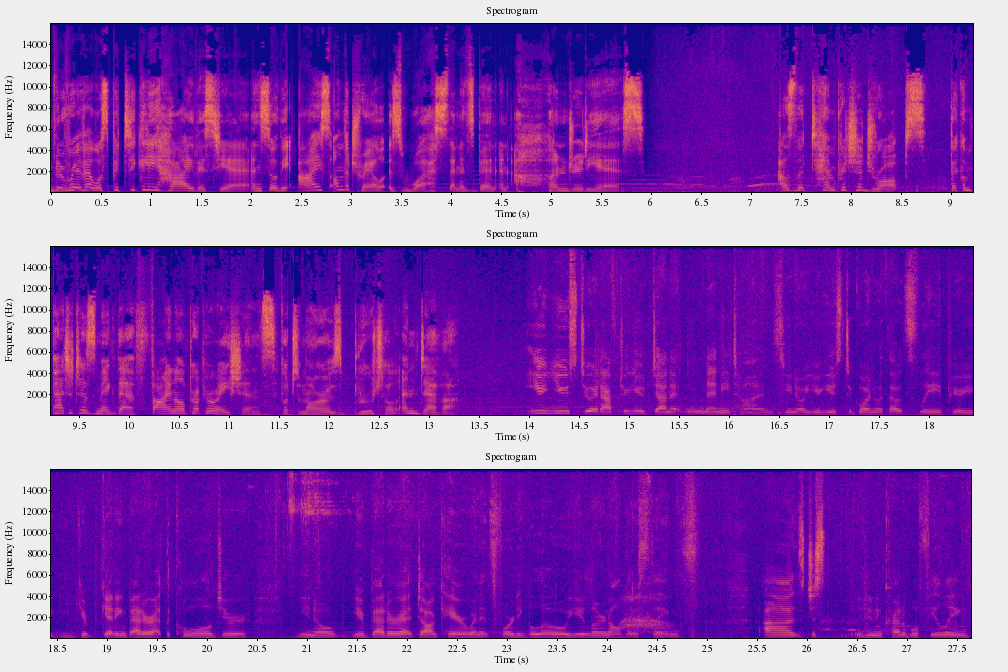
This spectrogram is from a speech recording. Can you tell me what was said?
The river was particularly high this year, and so the ice on the trail is worse than it's been in a hundred years. As the temperature drops, the competitors make their final preparations for tomorrow's brutal endeavor. You're used to it after you've done it many times. You know, you're used to going without sleep. You're you're getting better at the cold. You're, you know, you're better at dog care when it's 40 below. You learn all those things. Uh, it's just an incredible feeling.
